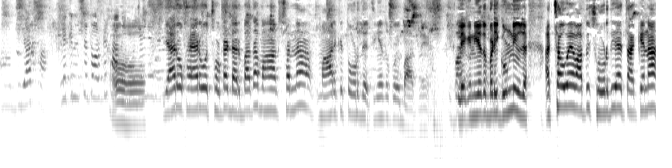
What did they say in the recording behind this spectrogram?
हाँ, दिया था लेकिन तोड़ के ओहो। नहीं यार वो खैर वो छोटा डरबा था वहाँ अक्सर ना मार के तोड़ देती हैं तो कोई बात नहीं। लेकिन ये तो बड़ी गुड न्यूज़ है। अच्छा हुआ है वहाँ पे छोड़ दिया है ताकि ना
